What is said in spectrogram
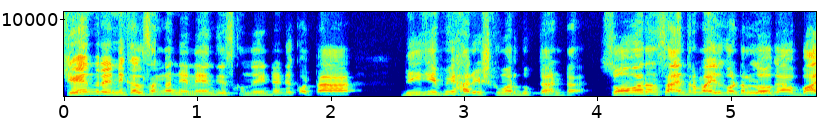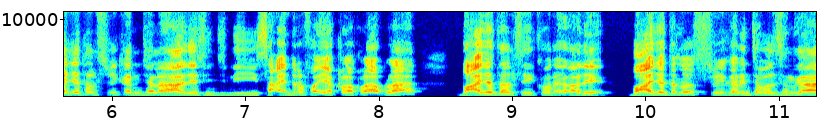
కేంద్ర ఎన్నికల సంఘం నిర్ణయం తీసుకుంది. ఏంటంటే కొత్త డీజీపీ హరీష్ కుమార్ గుప్తా అంట. సోమవారం సాయంత్రం ఐదు గంటల్లోగా బాధ్యతలు స్వీకరించాలని ఆదేశించింది. ఈ సాయంత్రం ఫైవ్ ఓ క్లాక్ లోపల బాధ్యతలు స్వీకరి అదే బాధ్యతలు స్వీకరించవలసిందిగా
